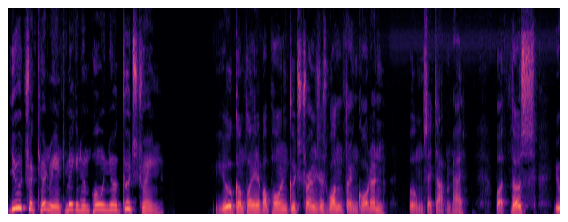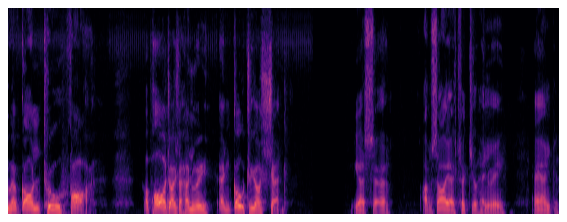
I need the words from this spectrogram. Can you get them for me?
You tricked Henry into making him pulling your goods train. You complain about pulling goods trains is one thing, Gordon, Boom said Topham Hatt. But this, you have gone too far. Apologize to Henry and go to your shed. Yes, sir. I'm sorry I tricked you, Henry. And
